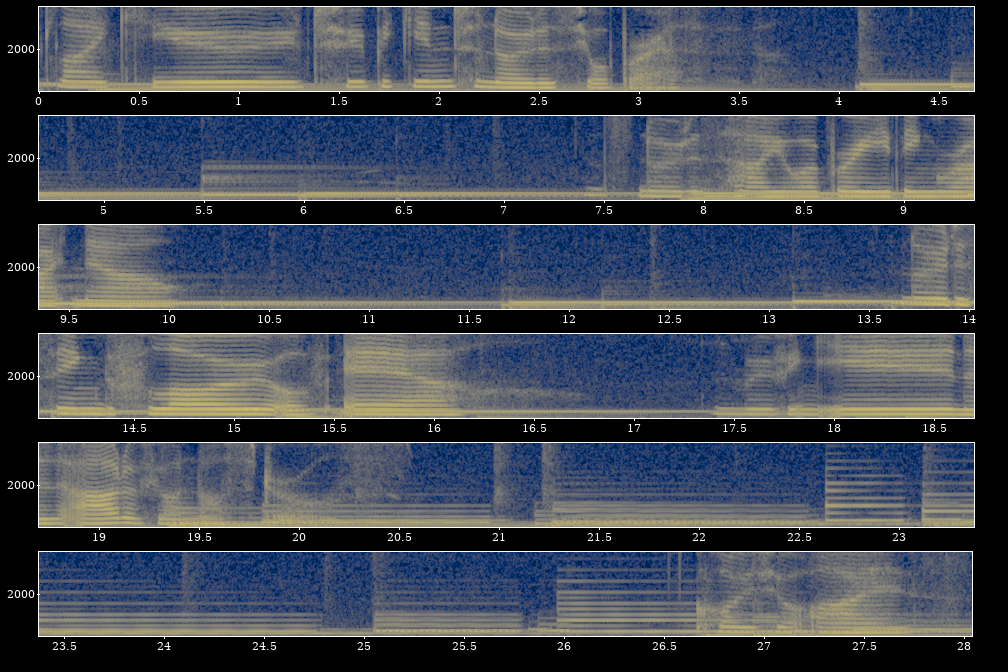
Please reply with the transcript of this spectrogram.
I'd like you to begin to notice your breath. Just notice how you are breathing right now. Noticing the flow of air moving in and out of your nostrils. Close your eyes.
